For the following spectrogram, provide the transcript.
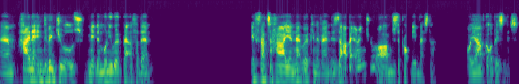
um, high net individuals make their money work better for them. If that's a higher networking event, is that a better intro, or I'm just a property investor? Or yeah, I've got a business.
